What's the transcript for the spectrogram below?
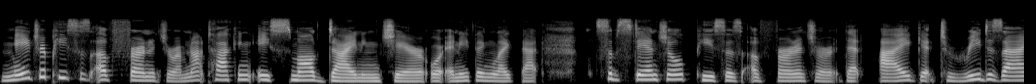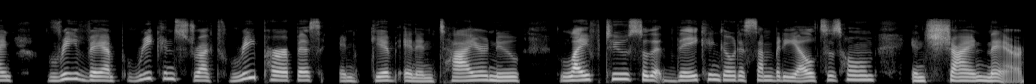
major pieces of furniture. I'm not talking a small dining chair or anything like that. Substantial pieces of furniture that I get to redesign, revamp, reconstruct, repurpose, and give an entire new life to so that they can go to somebody else's home and shine there.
